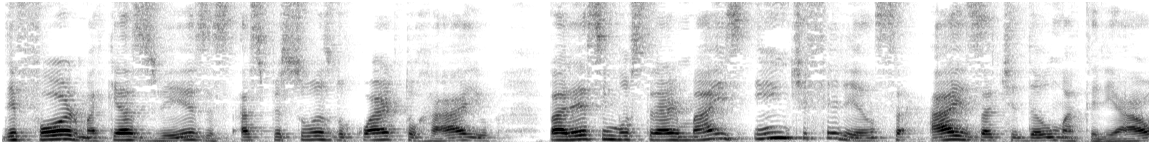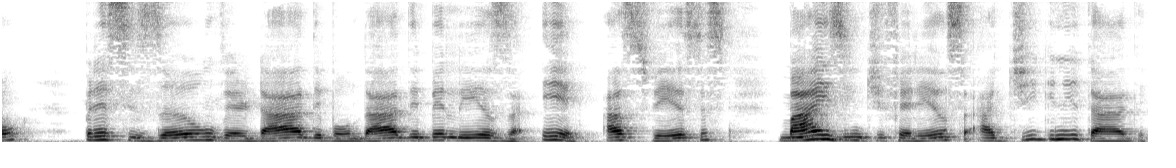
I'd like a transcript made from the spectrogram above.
De forma que às vezes as pessoas do quarto raio parecem mostrar mais indiferença à exatidão material, precisão, verdade, bondade beleza, e, às vezes, mais indiferença à dignidade,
